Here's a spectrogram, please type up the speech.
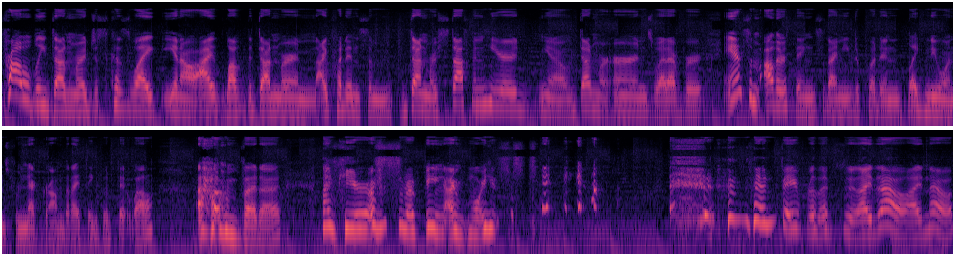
Probably Dunmer just because, like, you know, I love the Dunmer and I put in some Dunmer stuff in here, you know, Dunmer urns, whatever, and some other things that I need to put in, like new ones from Necrom that I think would fit well. Um, but uh, I'm here, I'm smoking, I'm moist. then pay for that shit. I know, I know.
